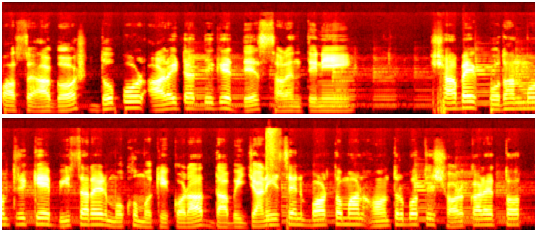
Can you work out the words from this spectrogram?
পাঁচই আগস্ট দুপুর আড়াইটার দিকে দেশ ছাড়েন তিনি। সাবেক প্রধানমন্ত্রীকে বিচারের মুখোমুখি করার দাবি জানিয়েছেন বর্তমান অন্তর্বর্তী সরকারের তথ্য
